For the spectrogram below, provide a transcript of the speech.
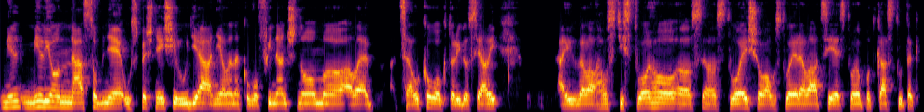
mil, milión násobne úspešnejší ľudia nielen ako vo finančnom, ale celkovo, ktorí dosiahli aj veľa hostí z tvojho, eh, z tvojej show alebo z tvojej relácie, z tvojho podcastu, tak,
